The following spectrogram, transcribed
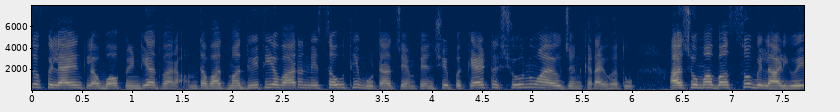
તો ફિલાયન ક્લબ ઓફ ઇન્ડિયા દ્વારા અમદાવાદમાં દ્વિતીય વાર અને સૌથી મોટા ચેમ્પિયનશિપ કેટ શોનું આયોજન કરાયું હતું. આ શોમાં બસો બિલાડીઓએ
